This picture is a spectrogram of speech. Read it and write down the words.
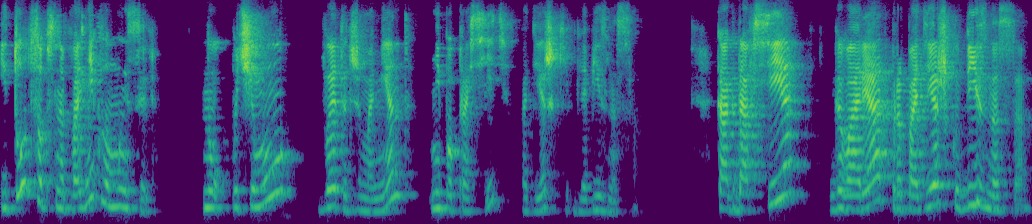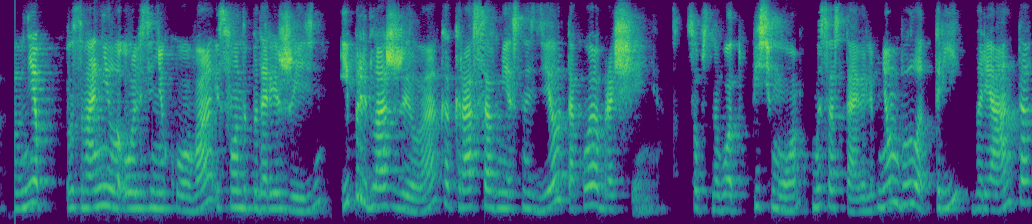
И тут, собственно, возникла мысль, ну, почему в этот же момент не попросить поддержки для бизнеса? Когда все говорят про поддержку бизнеса. Мне позвонила Оля Зинюкова из фонда «Подари жизнь» и предложила как раз совместно сделать такое обращение. Собственно, вот письмо мы составили, в нем было три варианта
